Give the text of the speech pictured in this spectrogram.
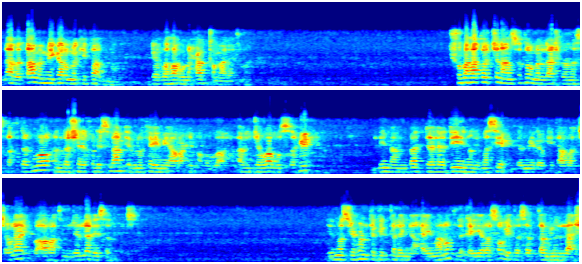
لا بتام ميقرم كتابنا إظهار الحق مالتنا شبهاتو تشن انسطو من لاش بمستخدمو عند شيخ الإسلام ابن تيمية رحمه الله. الجواب الصحيح ሊመን በደለ ዲን ልመሲሕ በሚለው ኪታባቸው ላይ በአራት ሙጀለድ የሰጡት የመሲሁን ትክክለኛ ሃይማኖት ለቀየረ ሰው የተሰጠ ምላሽ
